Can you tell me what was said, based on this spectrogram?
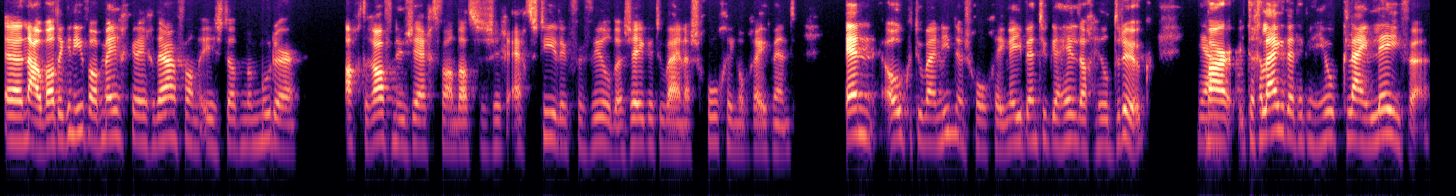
Eh, nou, wat ik in ieder geval heb meegekregen daarvan is dat mijn moeder achteraf nu zegt van dat ze zich echt stierlijk verveelde. Zeker toen wij naar school gingen op een gegeven moment. En ook toen wij niet naar school gingen. Je bent natuurlijk de hele dag heel druk. ja, Maar tegelijkertijd heb je een heel klein leven.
